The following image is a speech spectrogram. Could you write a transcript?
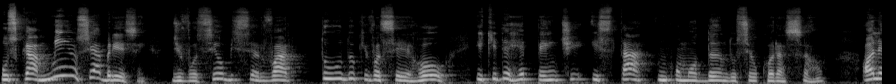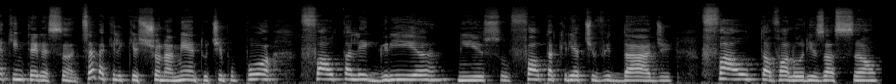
os caminhos se abrissem de você observar tudo que você errou e que de repente está incomodando o seu coração. Olha que interessante. Sabe aquele questionamento tipo, pô, falta alegria nisso, falta criatividade, falta valorização.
